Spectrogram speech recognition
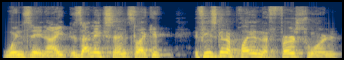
Wednesday night, does that make sense? Like if if he's going to play in the first one,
